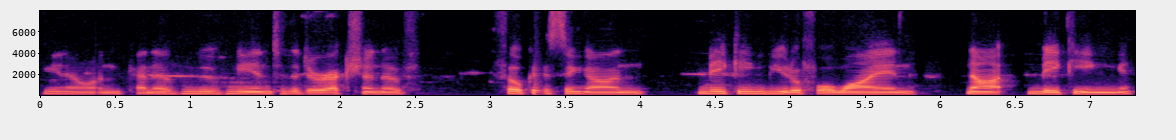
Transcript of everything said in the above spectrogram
you know, and kind of moved me into the direction of, focusing on making beautiful wine, not making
